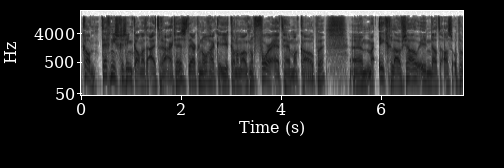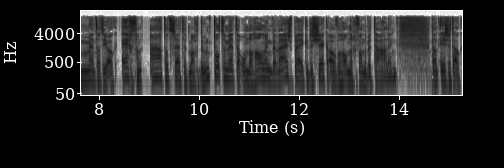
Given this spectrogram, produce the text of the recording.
Kan. Technisch gezien kan het uiteraard. Hè. Sterker nog, je kan hem ook nog voor Ed helemaal kopen. Um, maar ik geloof zo in dat als op het moment dat hij ook echt van A tot Z het mag doen, tot en met de onderhandeling, bij wijze van spreken de cheque overhandigen van de betaling, dan is het ook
